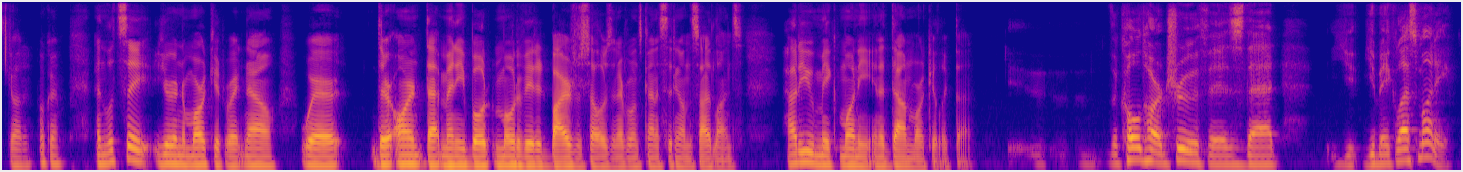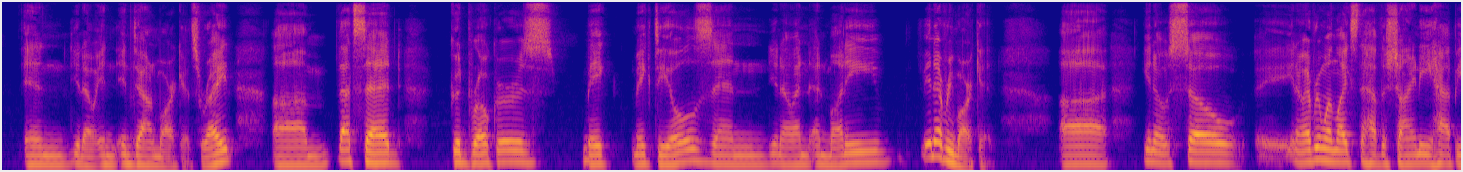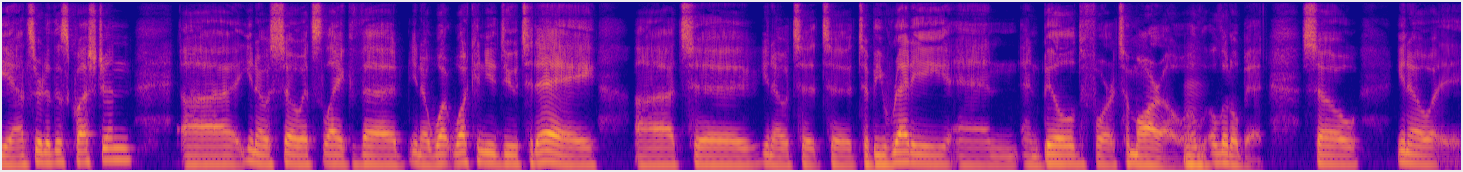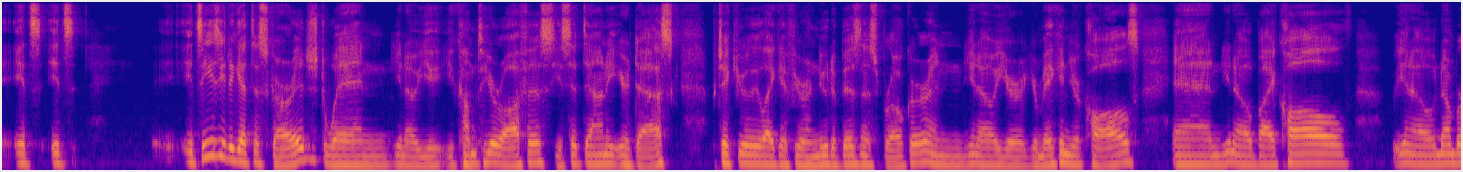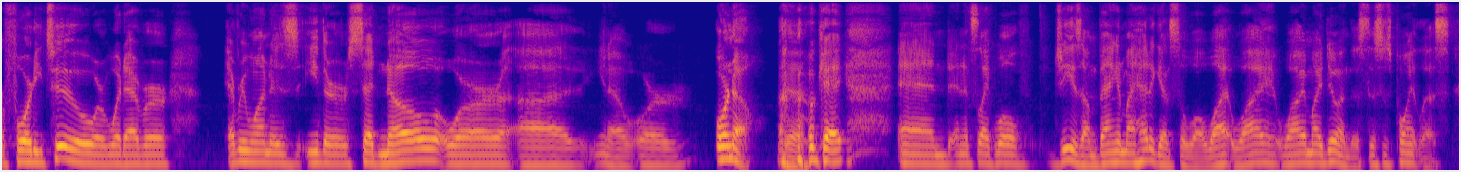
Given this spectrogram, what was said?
Got it. Okay. And let's say you're in a market right now where there aren't that many bo- motivated buyers or sellers and everyone's kind of sitting on the sidelines. How do you make money in a down market like that? The cold hard truth is that you, you make less money in you know in in down markets, right? Um, that said, good brokers make make deals and you know and and money in every market. Uh, you know, so you know everyone likes to have the shiny, happy answer to this question. Uh, you know, so it's like the you know what what can you do today uh, to you know to to to be ready and and build for tomorrow a- Mm. a, little bit. So you know, it's it's it's easy to get discouraged when you know you you come to your office you sit down at your desk particularly like if you're a new to business broker and you know you're you're making your calls and you know by call you know number 42 or whatever everyone is either said no or uh you know or or no Yeah. okay? And and it's like well geez i'm banging my head against the wall. Why why why am i doing this? This is pointless.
